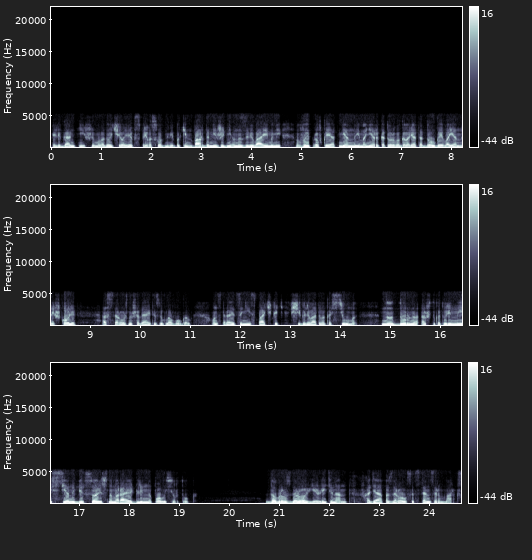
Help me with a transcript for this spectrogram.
элегантнейший молодой человек с превосходными бакенбардами, ежедневно завиваемыми, выправкой и отменные манеры которого говорят о долгой военной школе, осторожно шагает из угла в угол. Он старается не испачкать щеголеватого костюма, но дурно оштукатуренные стены бессовестно морают длиннополый сюртук. «Доброго здоровья, лейтенант», — входя, поздоровался с цензором Маркс.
